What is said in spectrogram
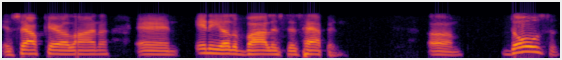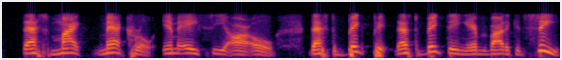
in South Carolina and any other violence that's happened. Um, those that's mic, macro, M A C R O. That's the big that's the big thing everybody can see.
